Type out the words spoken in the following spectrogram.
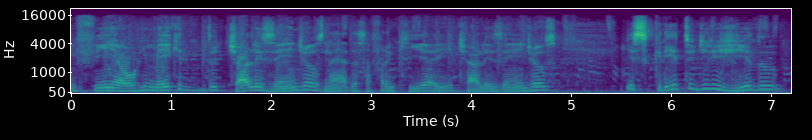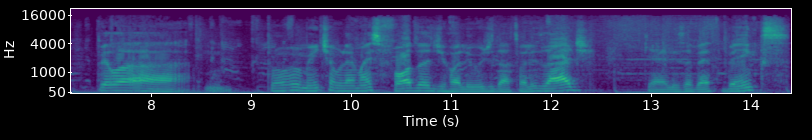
Enfim, é o remake do Charlie's Angels, né, dessa franquia aí, Charlie's Angels, escrito e dirigido pela provavelmente a mulher mais foda de Hollywood da atualidade, que é a Elizabeth Banks,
